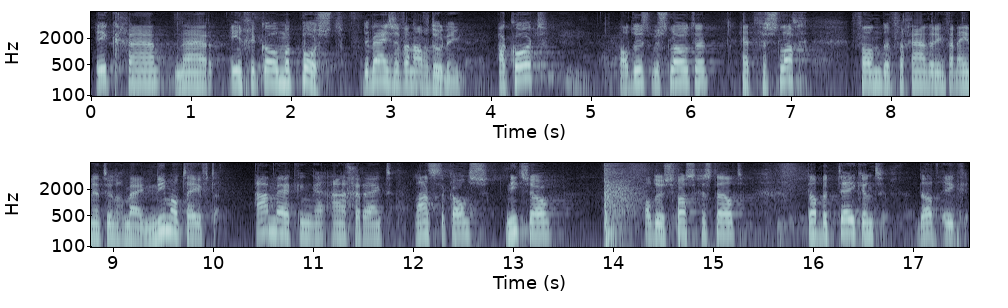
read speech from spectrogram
Ik ga naar ingekomen post. De wijze van afdoening. Akkoord? Al dus besloten het verslag van de vergadering van 21 mei. Niemand heeft aanmerkingen aangereikt. Laatste kans. Niet zo. Al dus vastgesteld. Dat betekent dat ik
